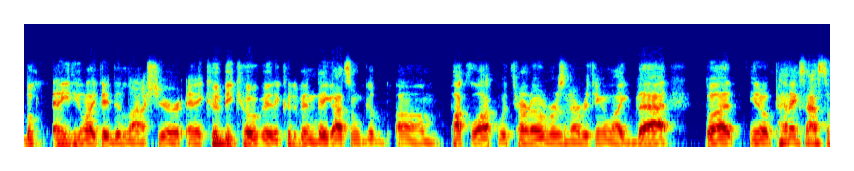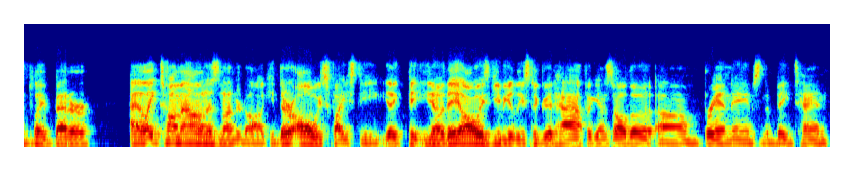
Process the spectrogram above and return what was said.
looked anything like they did last year, and it could be COVID. It could have been they got some good um, puck luck with turnovers and everything like that. But you know, Penix has to play better. I like Tom Allen as an underdog. They're always feisty. Like they, you know, they always give you at least a good half against all the um, brand names in the Big Ten.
